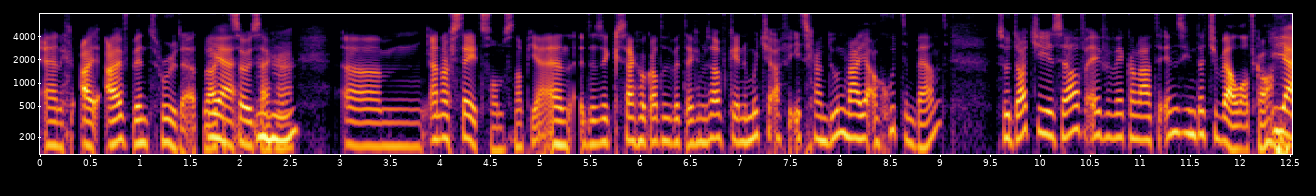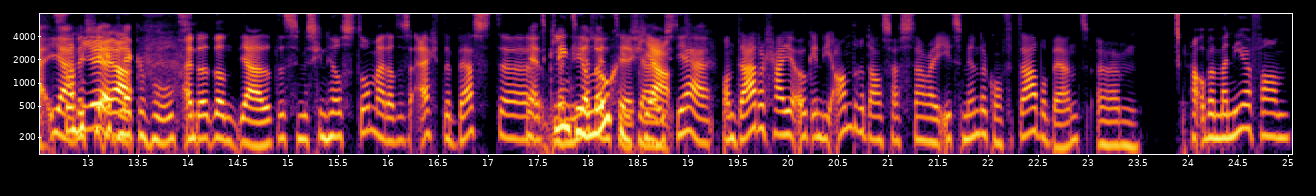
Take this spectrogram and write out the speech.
En I, I've been through that, laat ik Ja, het zo zeggen. mhm. Ehm, en nog steeds soms, snap je? En dus ik zeg ook altijd weer tegen mezelf: oké, nu moet je even iets gaan doen waar je al goed in bent. Zodat je jezelf even weer kan laten inzien dat je wel wat kan. Ja, dat je je? echt Ja. lekker voelt. En dat, dan, ja, dat is misschien heel stom, maar dat is echt de beste. ja, het klinkt manier, heel logisch juist. Ja, Ja. want daardoor ga je ook in die andere danslessen staan waar je iets minder comfortabel bent. Ehm, maar op een manier van.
